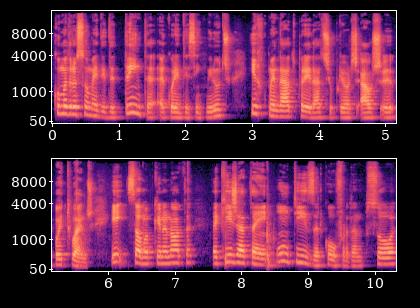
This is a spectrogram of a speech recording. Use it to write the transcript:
com uma duração média de 30 a 45 minutos e recomendado para idades superiores aos uh, 8 anos. E, só uma pequena nota, aqui já tem um teaser com o Fernando Pessoa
